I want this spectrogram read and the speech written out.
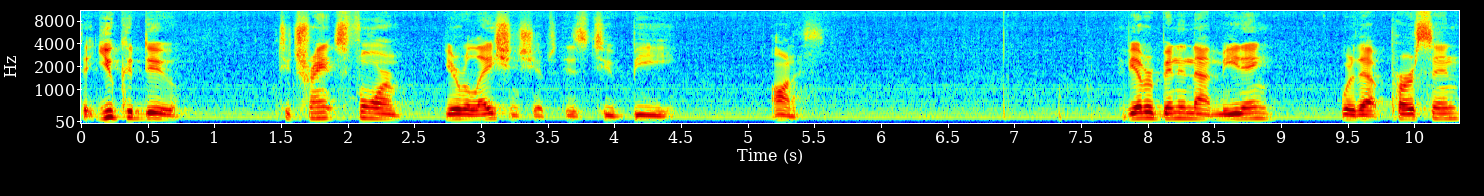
that you could do to transform your relationships is to be honest. Have you ever been in that meeting where that person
